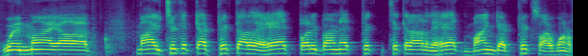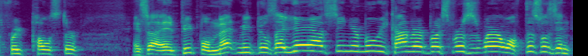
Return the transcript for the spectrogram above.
When my uh, my ticket got picked out of the hat, Buddy Barnett picked the ticket out of the hat, and mine got picked, so I won a free poster. And so and people met me. People say, "Yeah, I've seen your movie, Conrad Brooks versus Werewolf." This was in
